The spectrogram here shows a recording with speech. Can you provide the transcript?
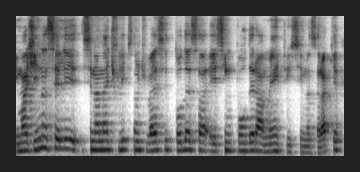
Imagina se ele, se na Netflix não tivesse todo essa, esse empoderamento em cima. Será que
